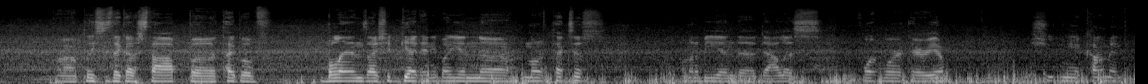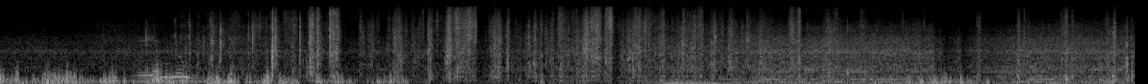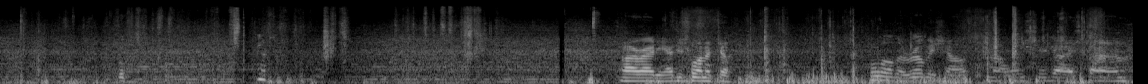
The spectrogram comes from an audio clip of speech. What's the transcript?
uh, places they got to stop, uh, type of blends I should get, anybody in uh, North Texas, I'm gonna be in the Dallas, Fort Worth area. Shoot me a comment. Let me know. Alrighty, I just wanted to pull all the rubbish out, not waste your guys' time.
